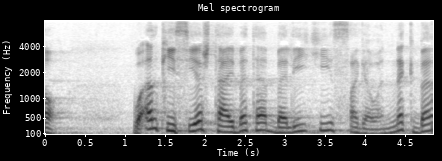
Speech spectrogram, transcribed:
تاو و ئەم پیسیەش تایبەتە بەلیکی سەگەوە نەک بە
